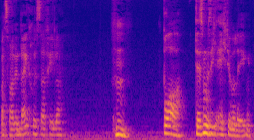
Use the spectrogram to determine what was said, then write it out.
was war denn dein größter Fehler? Hm. Boah, das muss ich echt überlegen.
